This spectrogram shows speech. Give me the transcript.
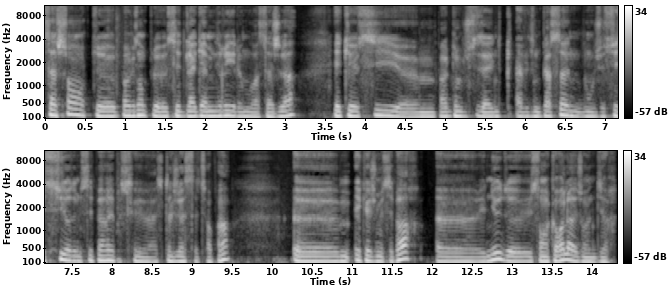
sachant que par exemple c'est de la gaminerie l'amour à cet âge-là, et que si euh, par exemple je suis avec une, personne dont je suis sûr de me séparer parce que à cet âge-là ça ne tient pas, euh, et que je me sépare, euh, les nudes euh, ils sont encore là, j'ai envie de dire.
